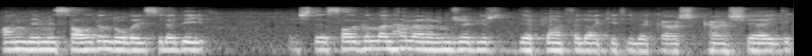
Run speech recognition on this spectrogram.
pandemi, salgın dolayısıyla değil, işte salgından hemen önce bir deprem felaketiyle karşı karşıyaydık.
